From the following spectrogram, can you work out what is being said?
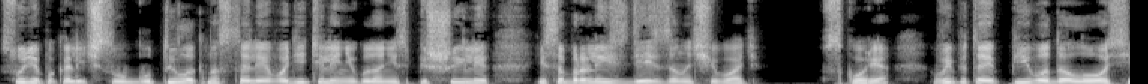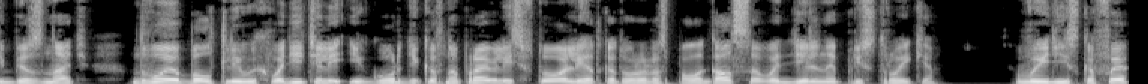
Судя по количеству бутылок на столе, водители никуда не спешили и собрались здесь заночевать. Вскоре выпитое пиво дало о себе знать, двое болтливых водителей и гордиков направились в туалет, который располагался в отдельной пристройке. Выйдя из кафе,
